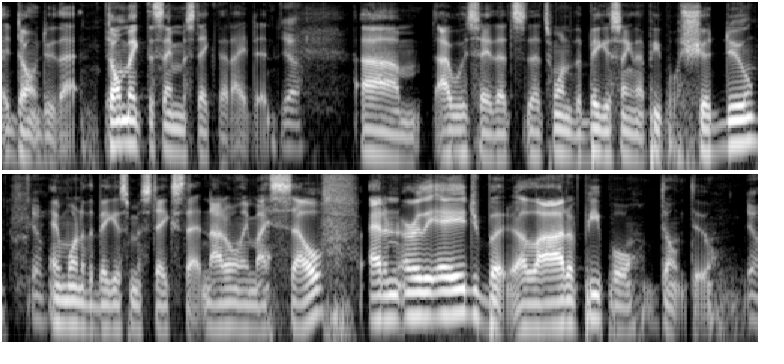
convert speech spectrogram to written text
uh, don't do that. Don't make the same mistake that I did Yeah. Um, I would say that's that's one of the biggest thing that people should do, Yeah. and one of the biggest mistakes that not only myself at an early age, but a lot of people don't do. Yeah.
